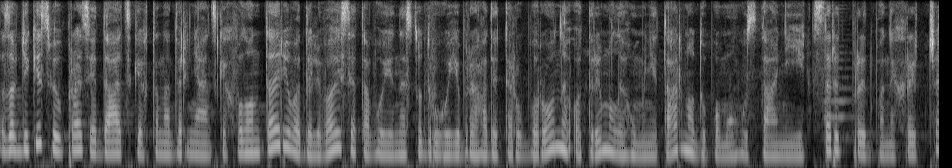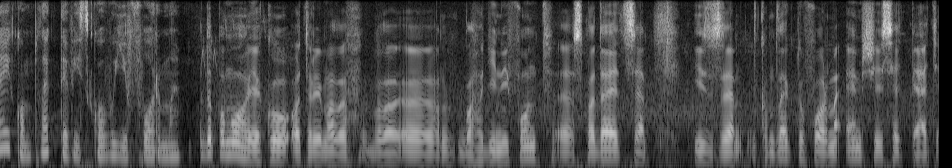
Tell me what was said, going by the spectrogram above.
Завдяки співпраці датських та надвірнянських волонтерів Адельвейси та воїни 102-ї бригади тероборони отримали гуманітарну допомогу з Данії. Серед придбаних речей комплекти військової форми. Допомога, яку отримали е, благодійний фонд, е, складається із комплекту форми М65.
